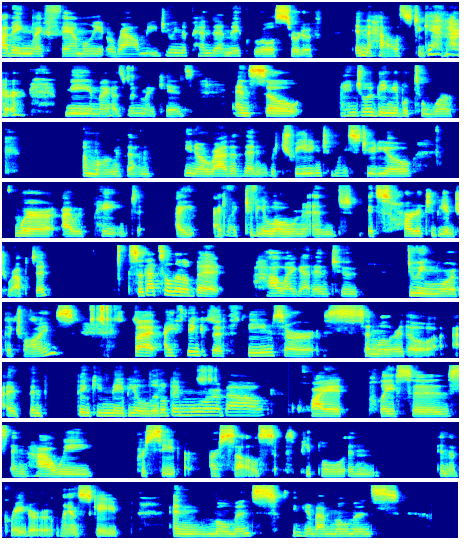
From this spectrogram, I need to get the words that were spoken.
having my family around me during the pandemic. We we're all sort of in the house together, me and my husband, and my kids. And so I enjoy being able to work among them, you know, rather than retreating to my studio where I would paint. I, I'd like to be alone and it's harder to be interrupted. So that's a little bit how I got into doing more of the drawings. But I think the themes are similar, though. I've been thinking maybe a little bit more about quiet places and how we perceive ourselves as people in in a greater landscape and moments thinking about moments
